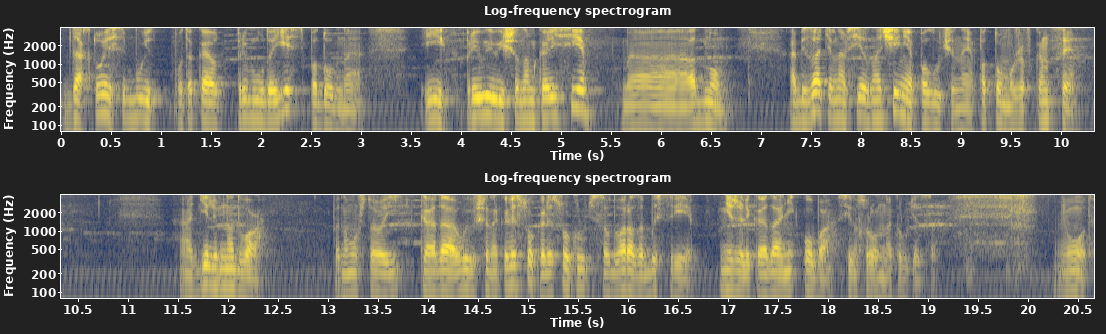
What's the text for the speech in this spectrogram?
Да, кто если будет вот такая вот приблуда есть подобная, и при вывешенном колесе э, одном, обязательно все значения полученные потом уже в конце э, делим на 2. Потому что когда вывешено колесо, колесо крутится в два раза быстрее, нежели когда они оба синхронно крутятся. Вот,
